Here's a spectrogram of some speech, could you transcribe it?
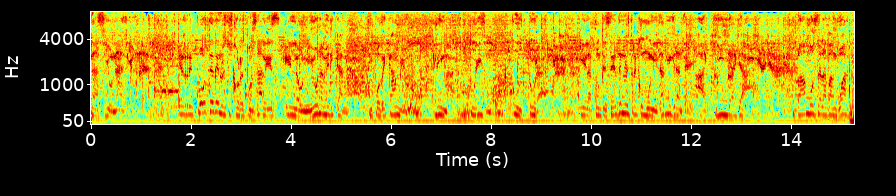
nacional. El reporte de nuestros corresponsales en la Unión Americana. Tipo de cambio, clima, turismo, cultura y el acontecer de nuestra comunidad migrante aquí y allá. Vamos a la vanguardia.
